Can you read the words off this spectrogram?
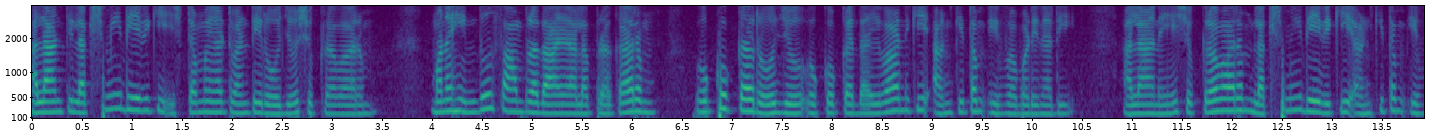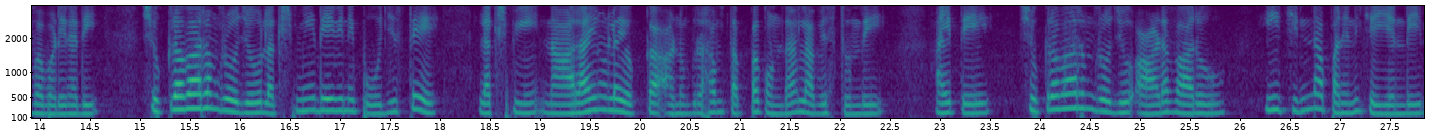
అలాంటి లక్ష్మీదేవికి ఇష్టమైనటువంటి రోజు శుక్రవారం. మన హిందూ సాంప్రదాయాల ప్రకారం ఒక్కొక్క రోజు ఒక్కొక్క దైవానికి అంకితం ఇవ్వబడినది. అలానే శుక్రవారం లక్ష్మీదేవికి అంకితం ఇవ్వబడినది. శుక్రవారం రోజు లక్ష్మీదేవిని పూజిస్తే లక్ష్మి నారాయణుల యొక్క అనుగ్రహం తప్పకుండా లభిస్తుంది. అయితే శుక్రవారం రోజు ఆడవారు ఈ చిన్న పనిని చేయండి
